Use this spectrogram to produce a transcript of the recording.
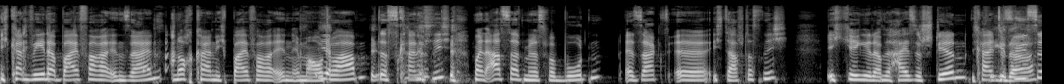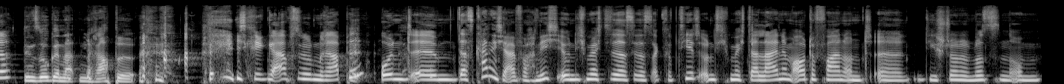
Ich kann weder Beifahrerin sein, noch kann ich Beifahrerin im Auto Ja. haben. Das kann ich nicht. Mein Arzt hat mir das verboten. Er sagt, äh, ich darf das nicht. Ich kriege da eine heiße Stirn, ich kalte Füße. den sogenannten Rappel. Ich kriege einen absoluten Rappel und ähm, das kann ich einfach nicht. Und ich möchte, dass ihr das akzeptiert und ich möchte alleine im Auto fahren und äh, die Stunde nutzen, um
